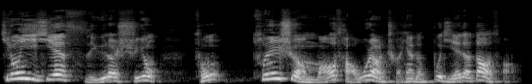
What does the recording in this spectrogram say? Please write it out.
其中一些死于了食用从村舍茅草屋上扯下的不洁的稻草。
